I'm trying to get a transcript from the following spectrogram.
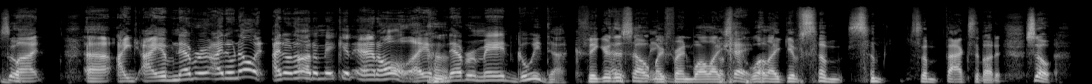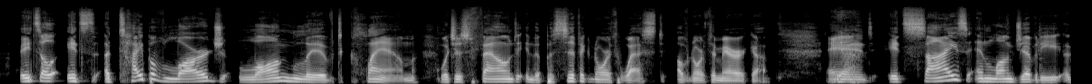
So- but uh, I I have never I don't know it. I don't know how to make it at all. I have never made geoduck. Figure That this is out, my friend, while I Okay. while I give some some some facts about it. So it's a it's a type of large, long-lived clam which is found in the Pacific Northwest of North America, Yeah. and its size and longevity. uh,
